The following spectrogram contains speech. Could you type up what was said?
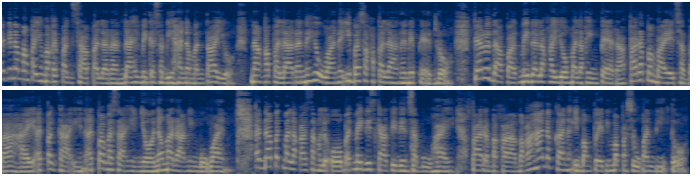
Pwede naman kayo makipagsapalaran dahil may kasabihan naman tayo na ang kapalaran ni Juan ay iba sa kapalaran ni Pedro. Pero dapat may dala kayong malaking pera para pambayad sa bahay at pagkain at pamasahin nyo ng maraming buwan. At dapat malakas ang loob at may diskarte din sa buhay para baka makahanap ka ng ibang pwedeng mapasukan dito.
